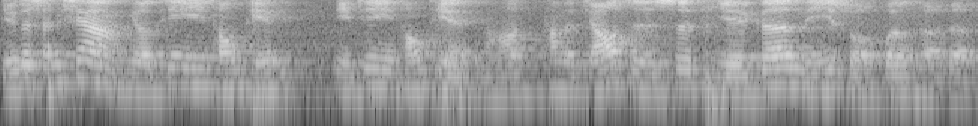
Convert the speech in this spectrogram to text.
有一个神像，有金银铜铁，以金银铜铁，然后他的脚趾是铁跟泥所混合的。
